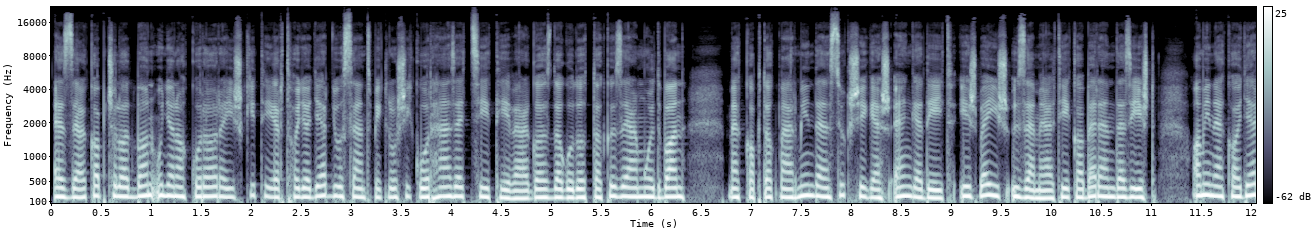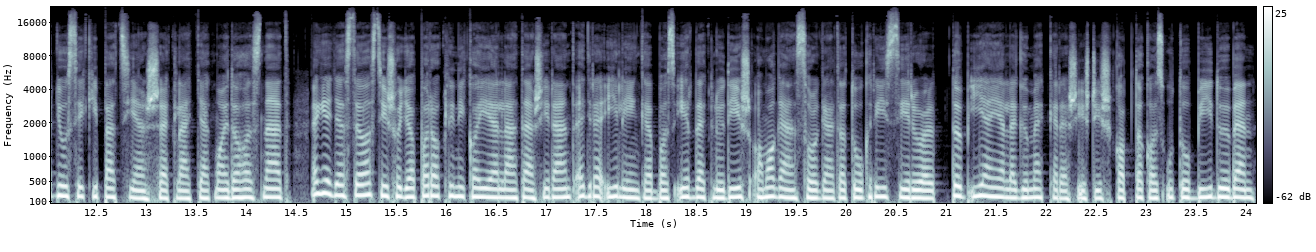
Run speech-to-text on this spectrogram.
Ezzel kapcsolatban ugyanakkor arra is kitért, hogy a Gyergyó Szent Miklósi Kórház egy CT-vel gazdagodott a közelmúltban, megkaptak már minden szükséges engedélyt, és be is üzemelték a berendezést, aminek a gyergyószéki paciensek látják majd a hasznát. Megjegyezte azt is, hogy a paraklinikai ellátás iránt egyre élénkebb az érdeklődés a magánszolgáltatók részéről, több ilyen jellegű megkeresést is kaptak az utóbbi időben.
